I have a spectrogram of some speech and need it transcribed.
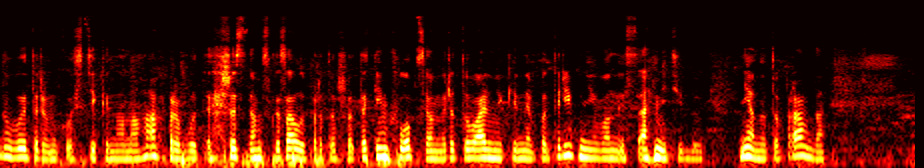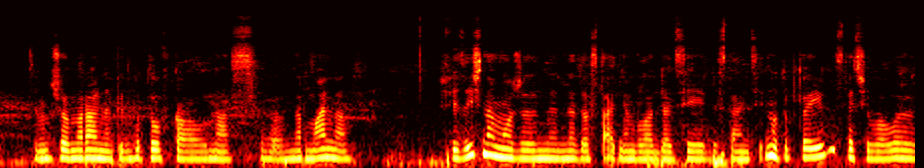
Ну, витримку стільки на ногах пробути. Щось там сказали про те, що таким хлопцям рятувальники не потрібні, вони самі йдуть. Ні, ну то правда. Тому що моральна підготовка у нас е, нормальна. Фізична, може, недостатня була для цієї дистанції. Ну, тобто її вистачило, але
